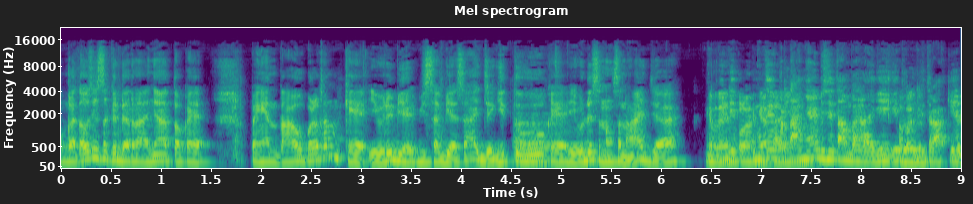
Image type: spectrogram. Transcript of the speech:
nggak tahu sih sekedar nanya atau kayak pengen tahu padahal kan kayak ya udah bi- bisa biasa aja gitu kayak ya udah seneng-seneng aja. Mungkin, mungkin pertanyaannya bisa tambah lagi gitu Apa di terakhir.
